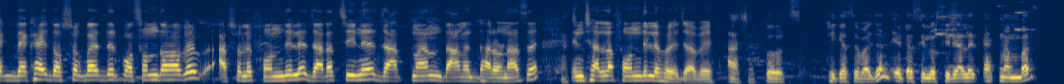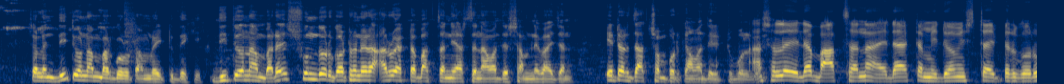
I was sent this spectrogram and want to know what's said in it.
এক দেখায় দর্শক ভাইদের পছন্দ হবে। আসলে ফোন দিলে যারা চিনে জাতমান দামের ধারণা আছে ইনশাল্লাহ ফোন দিলে হয়ে যাবে। আচ্ছা তো ঠিক আছে ভাইজান এটা ছিল সিরিয়ালের এক নাম্বার। চলেন দ্বিতীয় নাম্বার গরুটা আমরা একটু দেখি। দ্বিতীয় নাম্বারে সুন্দর গঠনের আরও একটা বাচ্চা নিয়ে আসছেন আমাদের সামনে ভাইজান। এটার জাত সম্পর্কে আমাদের একটু বলবেন। আসলে এটা বাচ্চা না এটা একটা মিডিয়াম টাইপের গরু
